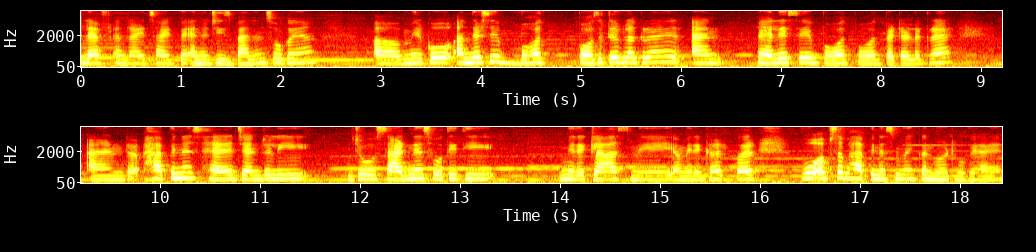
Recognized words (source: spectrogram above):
लेफ़्ट एंड राइट साइड पे एनर्जीज बैलेंस हो गए हैं। uh, मेरे को अंदर से बहुत पॉजिटिव लग रहा है एंड पहले से बहुत बहुत बेटर लग रहा है। एंड हैप्पीनेस है जनरली जो सैडनेस होती थी मेरे क्लास में या मेरे घर पर वो अब सब हैप्पीनेस में कन्वर्ट हो गया है।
